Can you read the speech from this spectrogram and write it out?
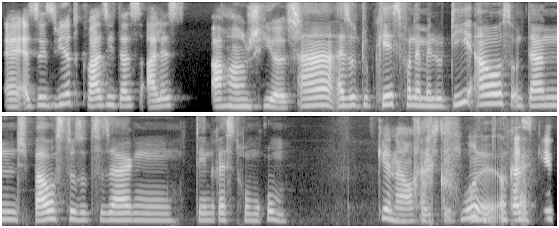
Äh, also es wird quasi das alles arrangiert. Ah, also du gehst von der Melodie aus und dann baust du sozusagen den Rest drumherum. Genau, Ach, richtig. Cool. Und okay. das geht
